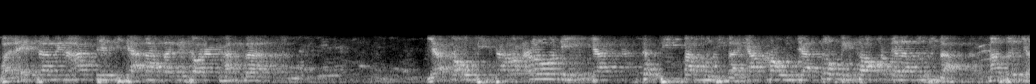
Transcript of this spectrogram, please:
Walaisa min arti tidaklah bagi seorang hamba Ya kau bisa roni, ya ketimpa musibah, ya kau jatuh bisa dalam musibah. Maksudnya,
